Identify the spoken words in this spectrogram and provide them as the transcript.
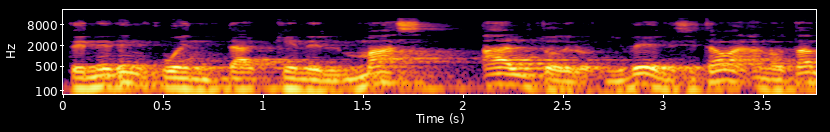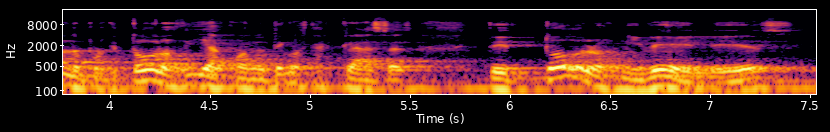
tener en cuenta que en el más alto de los niveles, y estaba anotando porque todos los días cuando tengo estas clases de todos los niveles,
